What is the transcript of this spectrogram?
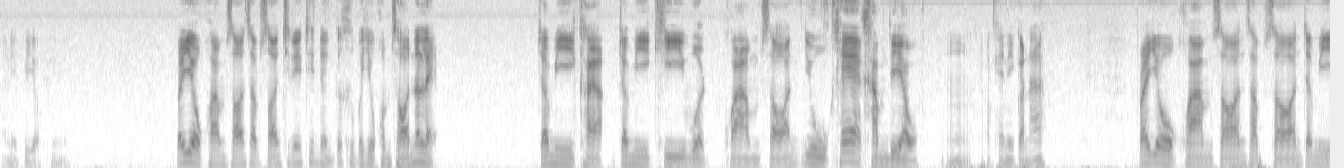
อันนี้ประโยคที่หนึ่งประโยคความซ้อนซับซ้อนชนิดที่ 1 ก็คือประโยคความซ้อนนั่นแหละ จะมีค่ะจะมีคีย์เวิร์ดความซ้อนอยู่แค่คำเดียวอืมเอาแค่นี้ก่อนนะ ประโยคความซ้อนซับซ้อนจะมี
